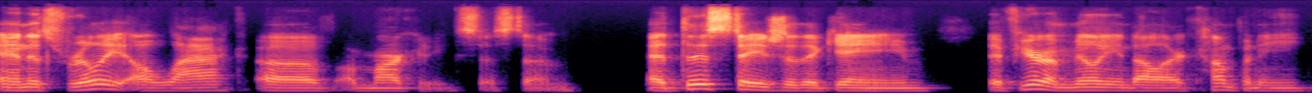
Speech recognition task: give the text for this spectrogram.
and it's really a lack of a marketing system. At this stage of the game if you're a million dollar company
